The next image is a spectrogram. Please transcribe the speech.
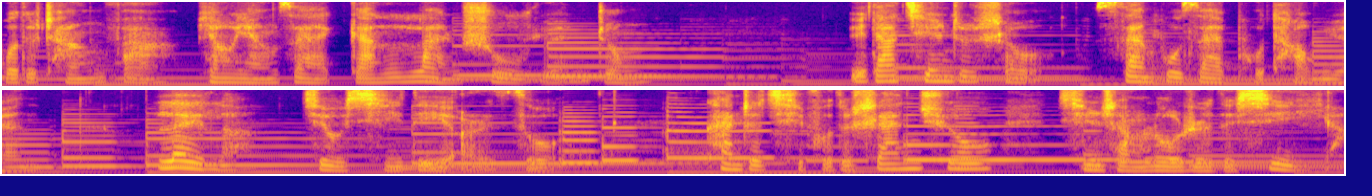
我的长发飘扬在橄榄树园中，与他牵着手。散步在葡萄园，累了就席地而坐，看着起伏的山丘，欣赏落日的夕阳。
